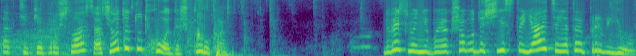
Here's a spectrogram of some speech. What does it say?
так тільки пройшлася. А чого ти тут ходиш, курка? Дивись мені, бо якщо будеш їсти яйця, я тебе приб'ю.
